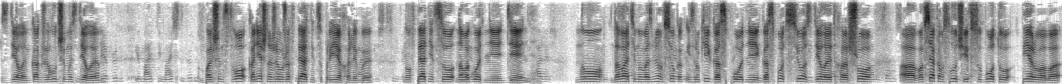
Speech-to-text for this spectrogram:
сделаем? Как же лучше мы сделаем? Большинство, конечно же, уже в пятницу приехали бы, но в пятницу новогодний день. Но давайте мы возьмем все как из руки Господней. Господь все сделает хорошо. А во всяком случае, в субботу первого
